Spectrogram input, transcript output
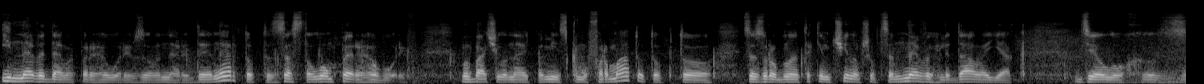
і не ведемо переговорів з ЛНР і ДНР, тобто за столом переговорів. Ми бачили навіть по мінському формату, тобто це зроблено таким чином, щоб це не виглядало як діалог з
